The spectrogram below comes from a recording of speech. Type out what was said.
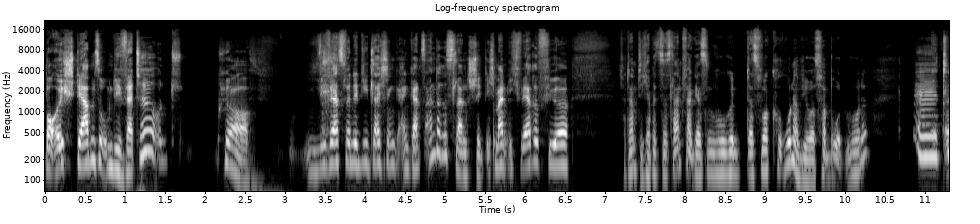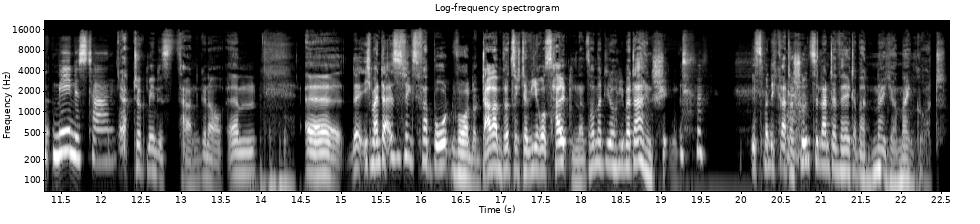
bei euch sterben sie um die Wette und ja, wie wär's, wenn ihr die gleich in ein ganz anderes Land schickt? Ich meine, ich wäre für, verdammt, ich habe jetzt das Land vergessen, wo das Wort Coronavirus verboten wurde. Äh, Turkmenistan. Ja, Turkmenistan, genau. Ähm, äh, ich meine, da ist es wenigstens verboten worden und daran wird sich der Virus halten. Dann soll man die doch lieber dahin schicken. Ist zwar nicht gerade das Ja. schönste Land der Welt, aber naja, mein Gott.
